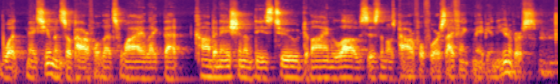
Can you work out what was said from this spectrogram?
what makes humans so powerful. That's why like that combination of these two divine loves is the most powerful force I think maybe in the universe. Mm-hmm.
